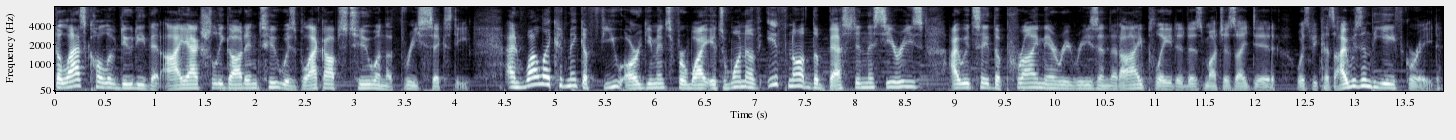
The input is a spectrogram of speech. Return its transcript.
The last Call of Duty that I actually got into was Black Ops 2 on the 360, and while I could make a few arguments for why it's one of, if not the best in the series, I would say the primary reason that I played it as much as I did was because I was in the 8th grade.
